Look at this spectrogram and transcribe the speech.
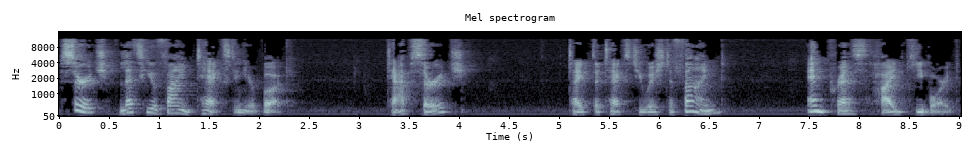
Search lets you find text in your book. Tap Search, type the text you wish to find, and press Hide Keyboard.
